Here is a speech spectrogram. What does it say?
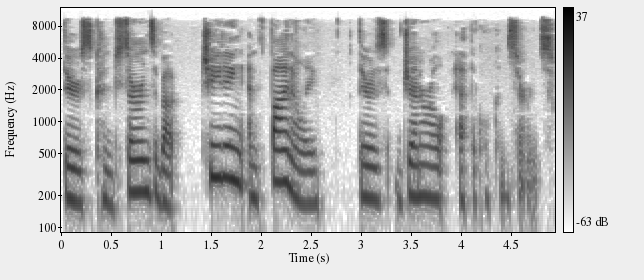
There's concerns about cheating. And finally, there's general ethical concerns.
